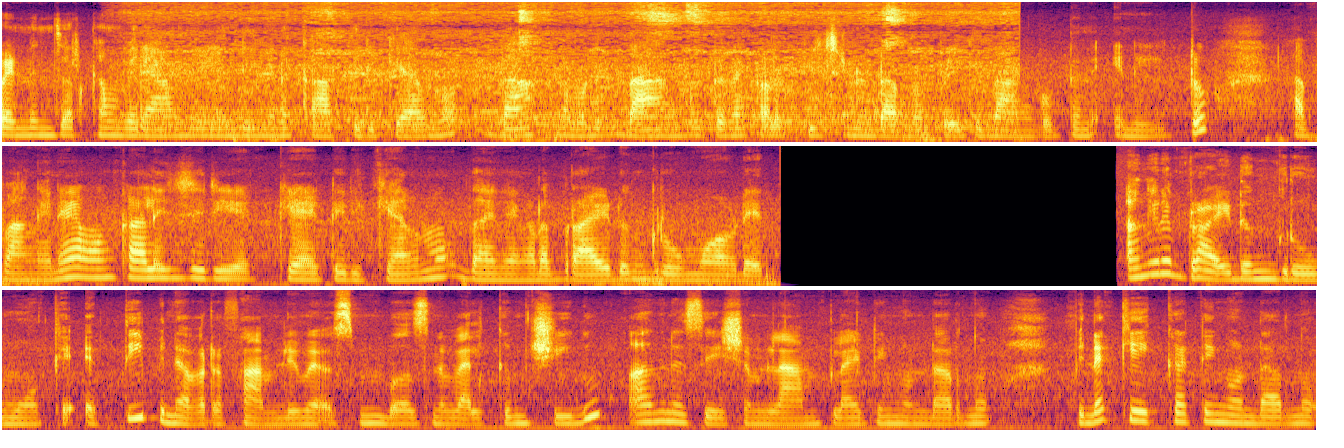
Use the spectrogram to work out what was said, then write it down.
പെണ്ണും ചെറുക്കം വരാൻ വേണ്ടി ഇങ്ങനെ കാത്തിരിക്കുകയായിരുന്നു ദാ നമ്മുടെ ദാങ്കുട്ടനെ കളിപ്പിച്ചിട്ടുണ്ടായിരുന്നു. അപ്പോഴേക്ക് ദാങ്കുട്ടൻ എണീറ്റു. അപ്പോൾ അങ്ങനെ അവൻ കളി ചിരിയൊക്കെ ആയിട്ടിരിക്കുകയായിരുന്നു ദാ ഞങ്ങളുടെ ബ്രൈഡും ഗ്രൂമും അവിടെ. അങ്ങനെ ബ്രൈഡും ഗ്രൂമും ഒക്കെ എത്തി. പിന്നെ അവരുടെ ഫാമിലി മെമ്പേഴ്സിനെ വെൽക്കം ചെയ്തു. അതിനുശേഷം ലാമ്പ് ലൈറ്റിംഗ് ഉണ്ടായിരുന്നു പിന്നെ കേക്ക് കട്ടിംഗ് ഉണ്ടായിരുന്നു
